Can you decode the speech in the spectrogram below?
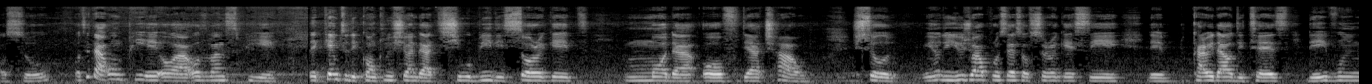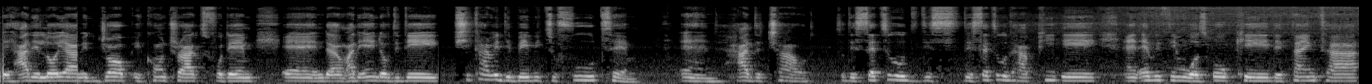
also was it her own PA or her husband's PA? They came to the conclusion that she would be the surrogate mother of their child. So, you know, the usual process of surrogacy, they carried out the test. They even they had a lawyer, a job, a contract for them. And um, at the end of the day, she carried the baby to full term and had the child. So they settled this, they settled her PA and everything was okay. They thanked her.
